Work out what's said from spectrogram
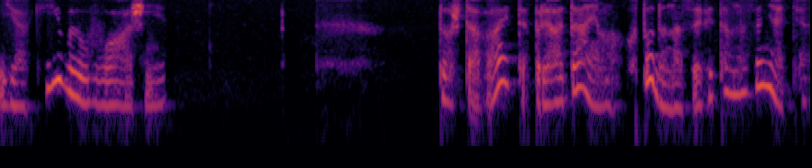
які ви уважні. Тож давайте пригадаємо, хто до нас завітав на заняття.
